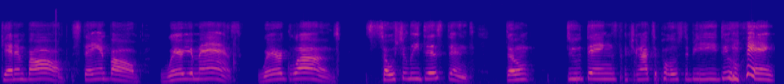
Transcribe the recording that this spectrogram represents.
get involved, stay involved, wear your mask, wear gloves, socially distant. Don't do things that you're not supposed to be doing.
